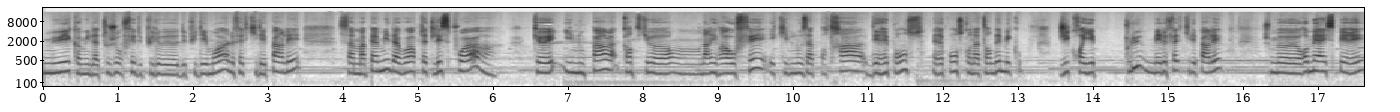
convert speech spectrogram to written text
muet comme il a toujours fait depuis, le, depuis des mois, le fait qu'il ait parlé, ça m'a permis d'avoir peut-être l'espoir qu'il nous parle quand on arrivera au fait et qu'il nous apportera des réponses, des réponses qu'on attendait, mais j'y croyais plus. Mais le fait qu'il ait parlé, je me remets à espérer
